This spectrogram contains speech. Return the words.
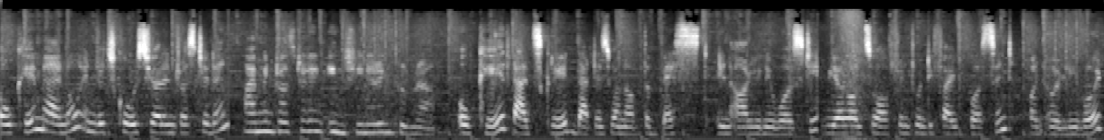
Okay, may I know in which course you are interested in? I'm interested in engineering program. Okay, that's great. That is one of the best in our university. We are also offering 25% on early bird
